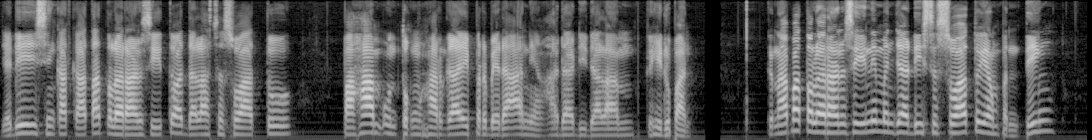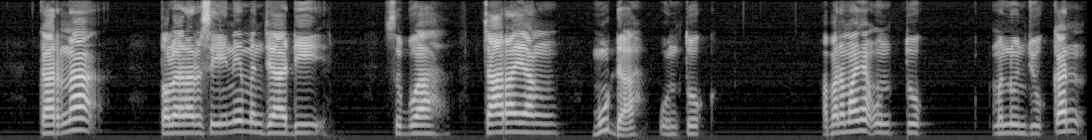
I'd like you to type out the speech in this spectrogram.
Jadi singkat kata toleransi itu adalah sesuatu paham untuk menghargai perbedaan yang ada di dalam kehidupan. Kenapa toleransi ini menjadi sesuatu yang penting? Karena toleransi ini menjadi sebuah cara yang mudah untuk apa namanya? untuk menunjukkan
